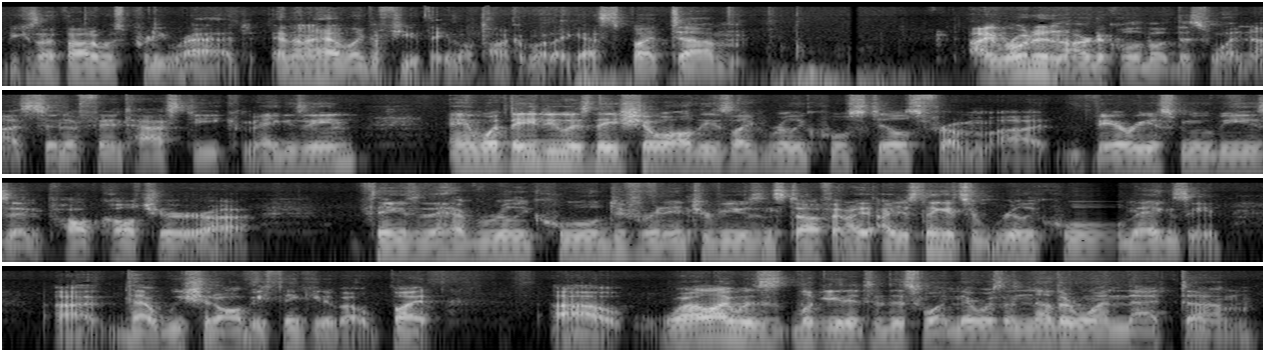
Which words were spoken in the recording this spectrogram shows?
because I thought it was pretty rad. And then I have like a few things I'll talk about, I guess. But um, I wrote an article about this one, uh, Cine Fantastique magazine, and what they do is they show all these like really cool stills from uh, various movies and pop culture uh, things. And they have really cool different interviews and stuff. And I, I just think it's a really cool magazine uh, that we should all be thinking about. But uh, while I was looking into this one, there was another one that um,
